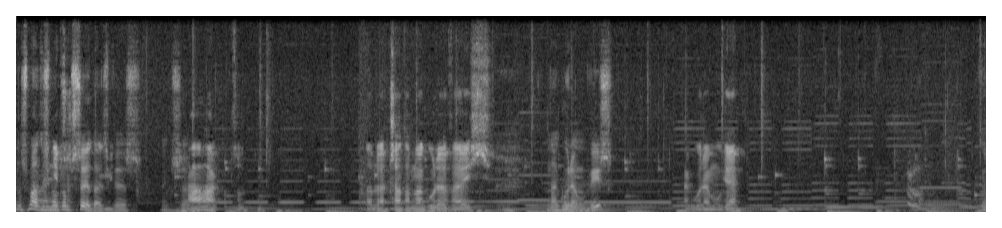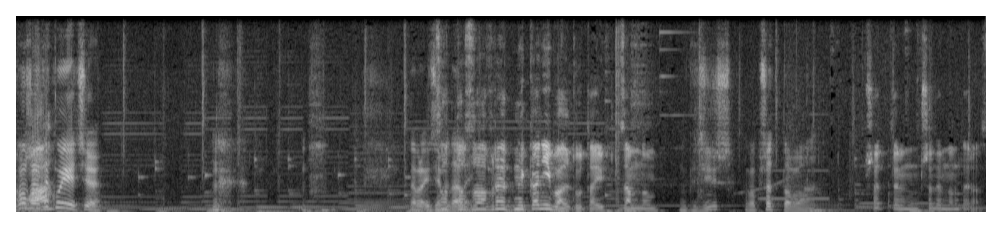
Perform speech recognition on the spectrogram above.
No szmaty No się mogą przy- przydać, wiesz. Także Tak? Dobra, trzeba tam na górę wejść. na górę mówisz? Na górę mówię. Uważaj, Ała. atakuje cię! Dobra, idziemy Co to dalej. za wredny kanibal tutaj, za mną. Widzisz? Chyba przed tobą. Przed tym, przede mną teraz.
